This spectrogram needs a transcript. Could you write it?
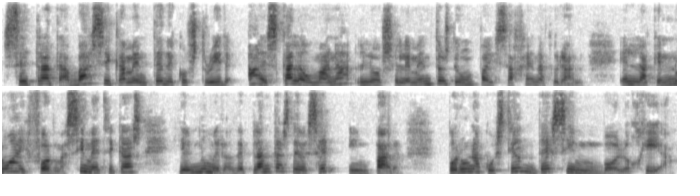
Se trata básicamente de construir a escala humana los elementos de un paisaje natural, en la que no hay formas simétricas y el número de plantas debe ser impar, por una cuestión de simbología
